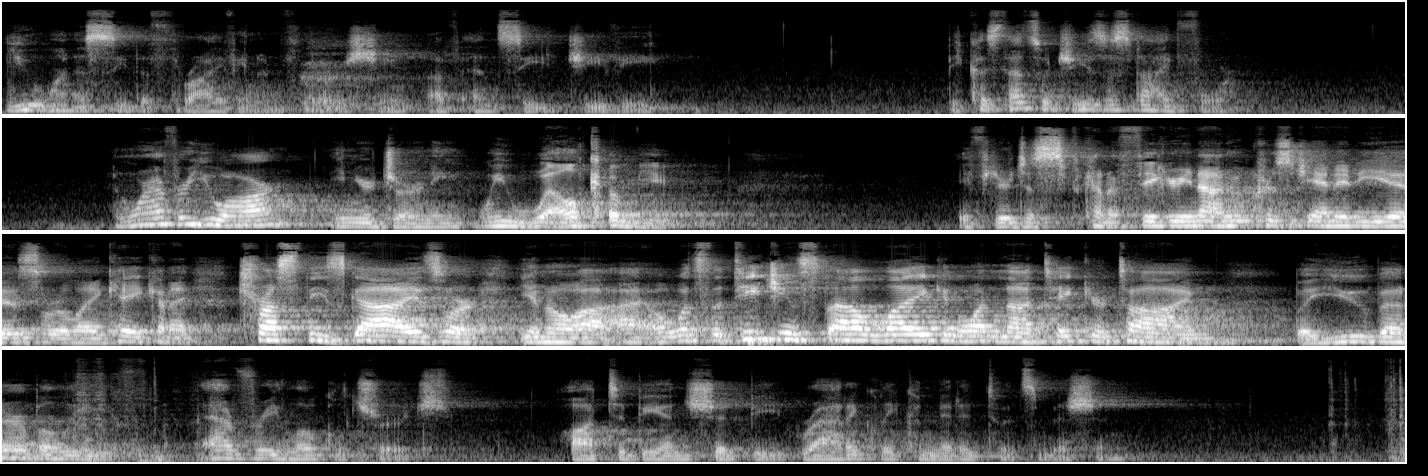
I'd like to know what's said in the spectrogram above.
you want to see the thriving and flourishing of NCGV. Because that's what Jesus died for. And wherever you are in your journey, we welcome you. If you're just kind of figuring out who Christianity is, or like, hey, can I trust these guys? Or, you know, I, what's the teaching style like and whatnot? Take your time. But you better believe every local church ought to be and should be radically committed to its mission. I'm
